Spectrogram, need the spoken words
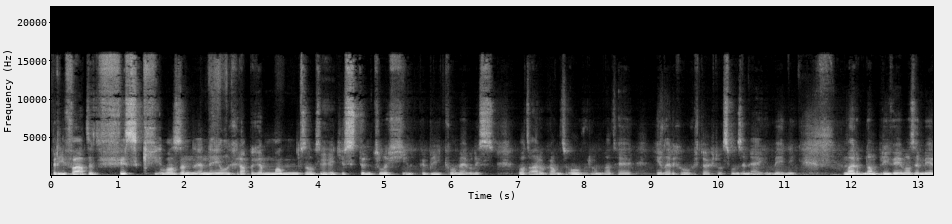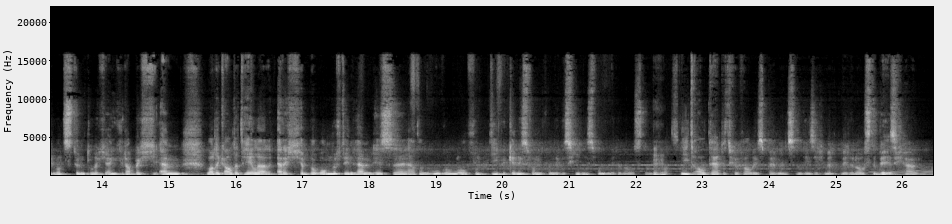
private Fisk was een, een heel grappige man, zelfs een mm beetje stuntelig. In het publiek kwam hij wel eens wat arrogant over, omdat hij heel erg overtuigd was van zijn eigen mening. Maar dan privé was hij meer wat stuntelig en grappig. En wat ik altijd heel erg heb bewonderd in hem, is hij had een ongelooflijk diepe kennis van, van de geschiedenis van het Midden-Oosten. Mhm. Wat niet altijd het geval is bij mensen die zich met het Midden-Oosten bezighouden.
